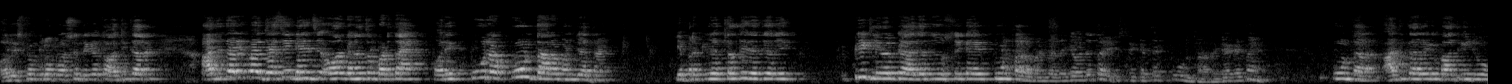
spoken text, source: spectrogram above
और इसमें पूरा प्रोसेस देखा तो आदि तारा आदि तारे के बाद जैसे ही डेंस और घनत्व बढ़ता है और एक पूरा पूर्ण तारा बन जाता है, ये प्रक्रिया चलती रहती है और एक पीक लेवल पे आ जाती है, उससे क्या एक पूर्ण तारा बन जाता है। क्या हो जाता है? इससे कहते हैं पूर्ण तारा। क्या कहते हैं? पूर्ण तारा। आदि तारे के बाद की जो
